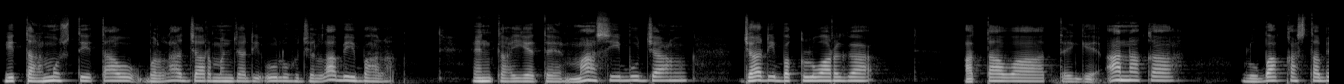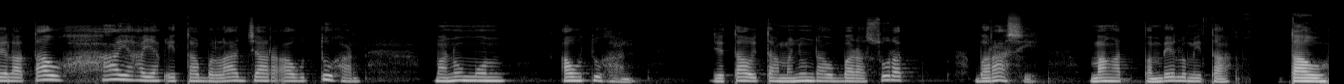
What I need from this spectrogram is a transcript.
Kita mesti tahu belajar menjadi uluh je lebih balap. NKYT masih bujang jadi berkeluarga atau TG anaka lubakas tabela tahu hayak-hayak kita belajar au Tuhan manumun au Tuhan. Je tahu ita menyunda bara surat barasi mangat pembelum ita tahu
